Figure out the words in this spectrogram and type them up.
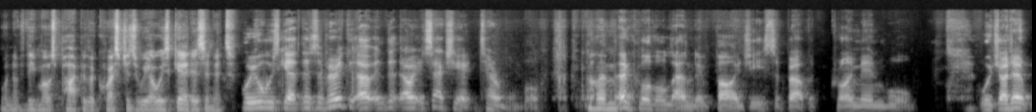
one of the most popular questions we always get, isn't it? We always get. There's a very good. Uh, it's actually a terrible book by a man called Orlando Figes about the Crimean War, which I don't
